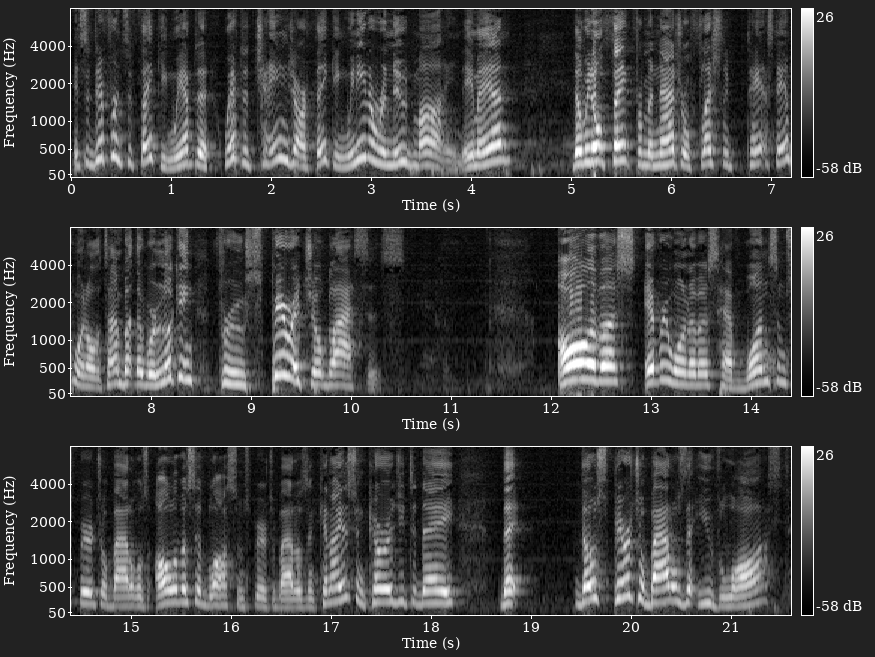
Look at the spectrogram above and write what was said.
It's a difference of thinking. We have to, we have to change our thinking. We need a renewed mind. Amen? That we don't think from a natural fleshly standpoint all the time, but that we're looking through spiritual glasses. All of us, every one of us, have won some spiritual battles. All of us have lost some spiritual battles. And can I just encourage you today that those spiritual battles that you've lost,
